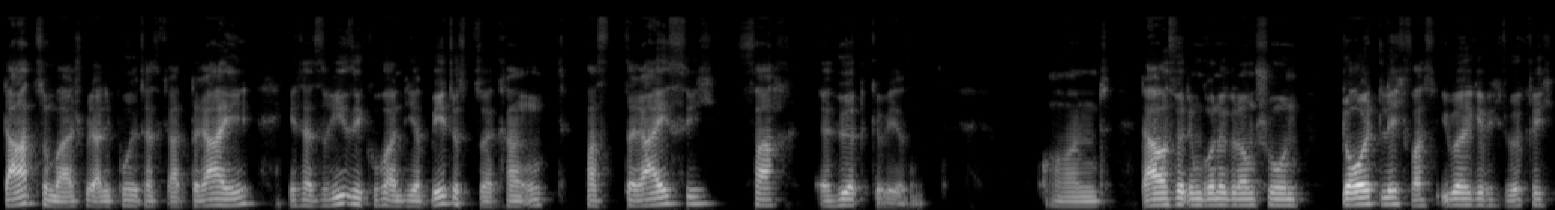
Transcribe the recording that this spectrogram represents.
da zum Beispiel Adipositas Grad 3, ist das Risiko, an Diabetes zu erkranken, fast 30-fach erhöht gewesen. Und daraus wird im Grunde genommen schon deutlich, was Übergewicht wirklich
